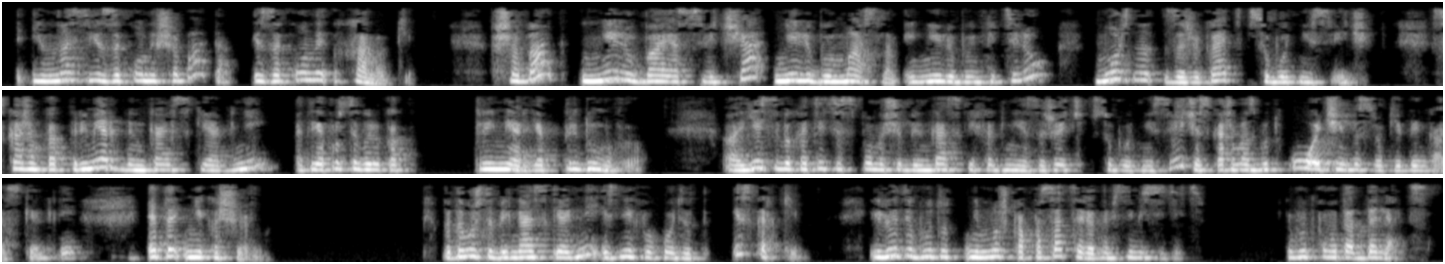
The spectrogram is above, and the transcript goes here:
и у нас есть законы шаббата и законы хануки. В шаббат не любая свеча, не любым маслом и не любым фитилем можно зажигать субботние свечи. Скажем, как пример, бенгальские огни. Это я просто говорю как пример, я придумываю. А если вы хотите с помощью бенгальских огней зажечь субботние свечи, скажем, у вас будут очень высокие бенгальские огни, это не кошерно. Потому что бенгальские огни, из них выходят искорки, и люди будут немножко опасаться рядом с ними сидеть. И будут кого-то отдаляться.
